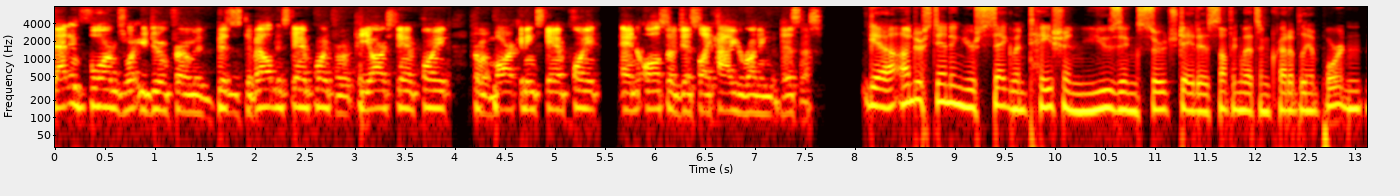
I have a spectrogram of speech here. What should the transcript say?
That informs what you're doing from a business development standpoint, from a PR standpoint, from a marketing standpoint, and also just like how you're running the business. Yeah, understanding your segmentation using search data is something that's incredibly important.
